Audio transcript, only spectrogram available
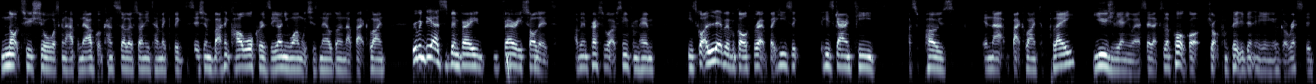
Not too sure what's going to happen there. I've got Cancelo, so I need to make a big decision. But I think Kyle Walker is the only one which is nailed on in that back line. Ruben Dias has been very, very solid. I've been impressed with what I've seen from him. He's got a little bit of a goal threat, but he's he's guaranteed, I suppose, in that back line to play. Usually, anyway, I say that because Laporte got dropped completely, didn't he? He got rested.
